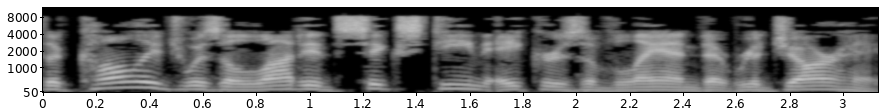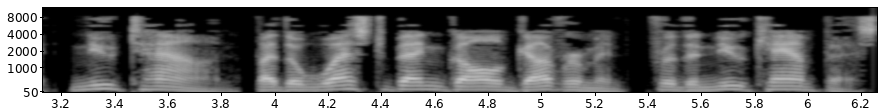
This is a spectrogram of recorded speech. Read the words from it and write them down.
The college was allotted 16 acres of land at Rajarhat new town by the West Bengal government, for the new campus.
